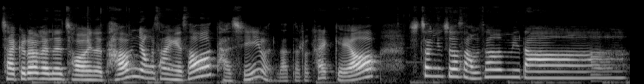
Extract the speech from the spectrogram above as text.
자 그러면 저희는 다음 영상에서 다시 만나도록 할게요. 시청해주셔서 감사합니다.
